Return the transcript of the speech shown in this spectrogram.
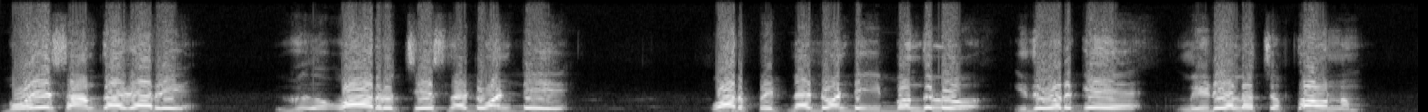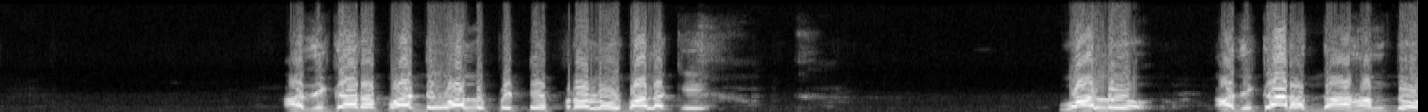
బోయే శాంత గారి వారు చేసినటువంటి వారు పెట్టినటువంటి ఇబ్బందులు ఇదివరకే మీడియాలో చెప్తా ఉన్నాం. అధికార పార్టీ వాళ్ళు పెట్టే ప్రలోభాలకి వాళ్ళు అధికార దాహంతో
